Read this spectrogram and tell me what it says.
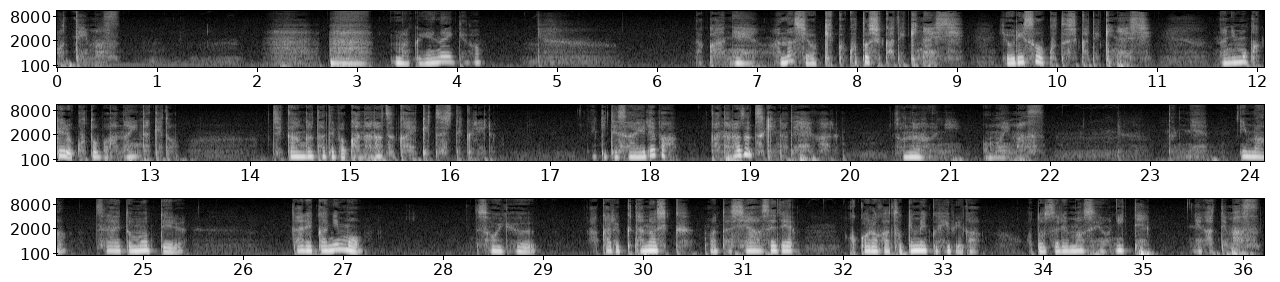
思っています。うまく言えないけど。だからね話を聞くことしかできないし寄り添うことしかできないし何もかける言葉はないんだけど時間が経てば必ず解決してくれる。生きてさえいれば必ず次の出会いがある。そんな風に思います。本当にね今辛いと思っている誰かにもそういう明るく楽しくまた幸せで心がときめく日々が訪れますようにって願ってます。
